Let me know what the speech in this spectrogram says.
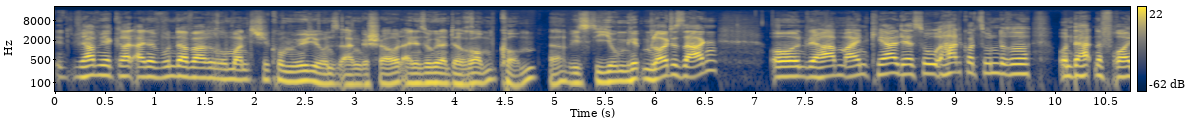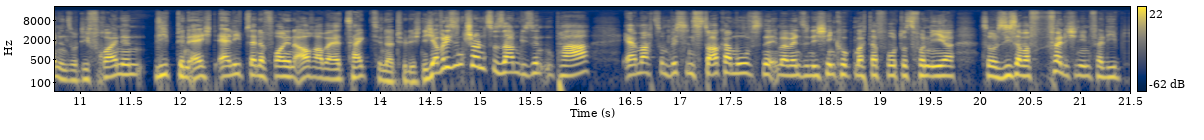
wir haben hier gerade eine wunderbare romantische Komödie uns angeschaut, eine sogenannte Rom-Com, ja, wie es die jungen hippen Leute sagen. Und wir haben einen Kerl, der ist so Hardcore-Zundere und der hat eine Freundin. So, die Freundin liebt den echt. Er liebt seine Freundin auch, aber er zeigt sie natürlich nicht. Aber die sind schon zusammen, die sind ein Paar. Er macht so ein bisschen Stalker-Moves, ne? Immer wenn sie nicht hinguckt, macht er Fotos von ihr. So, sie ist aber völlig in ihn verliebt.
